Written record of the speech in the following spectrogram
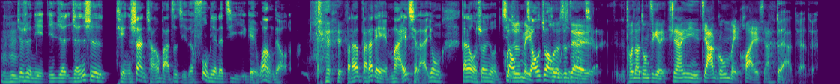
嗯哼，就是你，你人人是挺擅长把自己的负面的记忆给忘掉的。把它把它给埋起来，用刚才我说的那种胶胶状物或者是在质埋起来。头脑中这个替它进行加工美化一下，对啊，对啊，对啊。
